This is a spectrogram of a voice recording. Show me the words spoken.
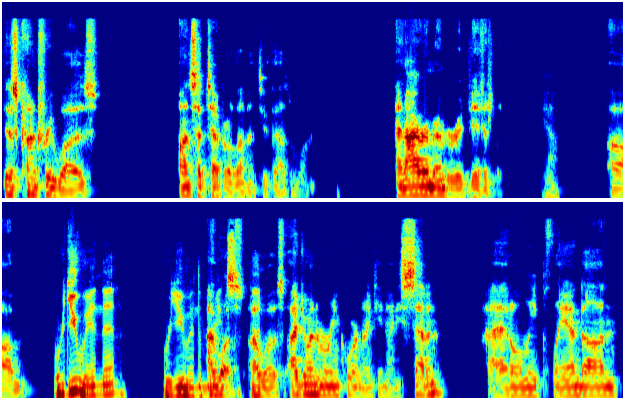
this country was on September 11, 2001. And I remember it vividly. Yeah. Um, Were you in then? Were you in the Marines? I was. I was. I joined the Marine Corps in 1997. I had only planned on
